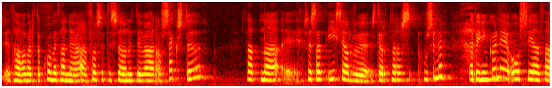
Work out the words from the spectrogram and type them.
þá hafa verið að komið þannig að fórsetisráðnætti var á sex stöðum þarna e, sem sagt í sjálfu stjórnarhúsinu eða byggingunni og síðan þá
